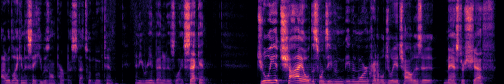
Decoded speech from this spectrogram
I would liken to say he was on purpose. That's what moved him. And he reinvented his life. Second, Julia Child. This one's even even more incredible. Julia Child is a master chef,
